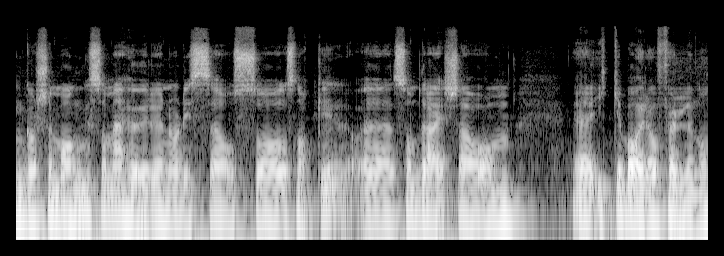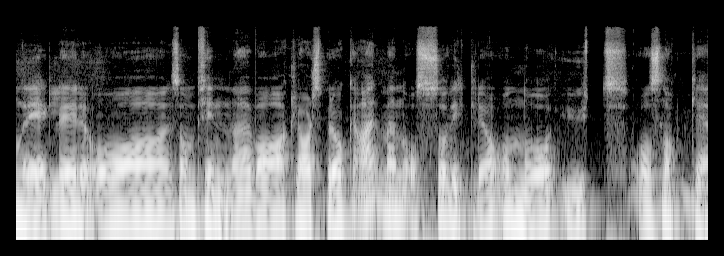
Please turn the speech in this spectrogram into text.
engasjement som jeg hører når disse også snakker, som dreier seg om ikke bare å følge noen regler og som finne hva klart språk er, men også virkelig å, å nå ut og snakke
